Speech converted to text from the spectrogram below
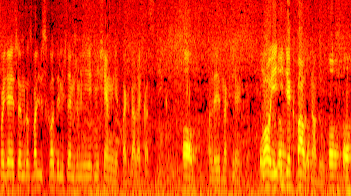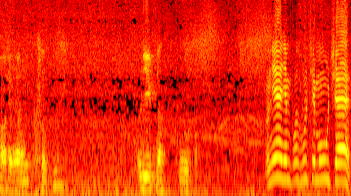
powiedziałeś, żebym rozwalił schody, myślałem, że mnie nie, nie sięgnie tak daleka stick. O. Ale jednak sięgnął. O, i idzie gwałt na dół. O, o jejku. Lipna krówka. No nie, nie pozwólcie mu uciec!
